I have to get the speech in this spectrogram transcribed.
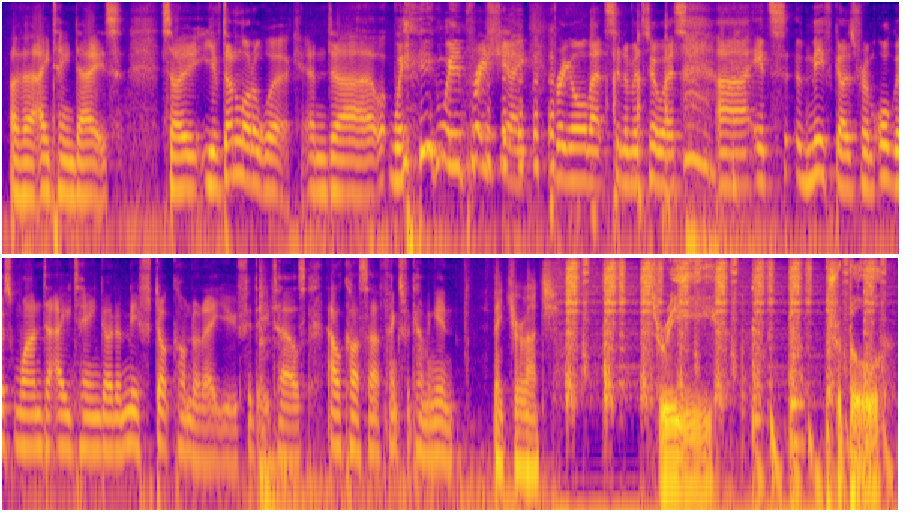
over 18 days. So you've done a lot of work, and uh, we, we appreciate bringing all that cinema to us. Uh, it's MIFF goes from August 1 to 18. Go to miff.com.au for details. Al Cossar, thanks for coming in. Thank you very much. Three. Triple.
